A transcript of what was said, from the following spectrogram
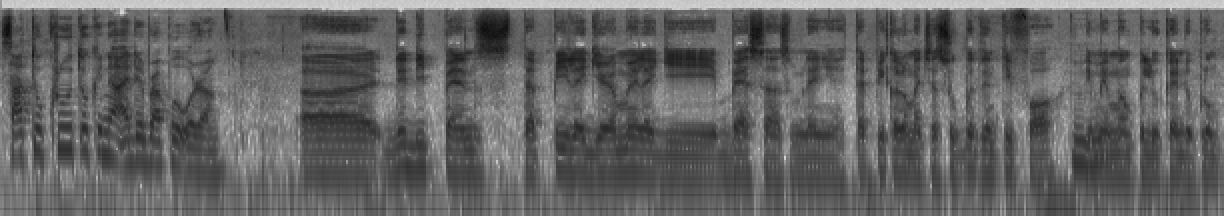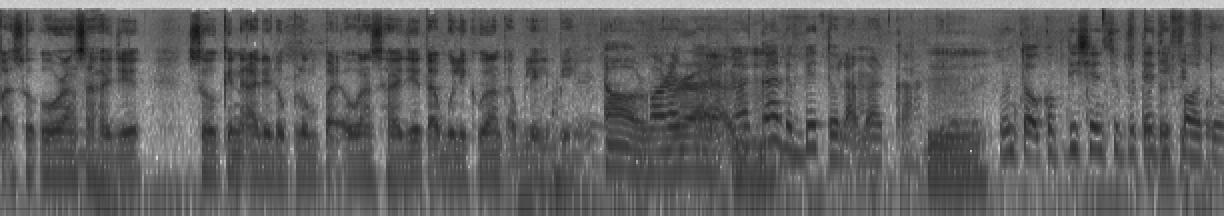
Satu crew tu kena ada berapa orang? Uh, dia depends Tapi lagi ramai lagi best lah sebenarnya. Tapi kalau macam Super 24 mm-hmm. Dia memang perlukan 24 so- orang sahaja. So kena ada 24 orang sahaja Tak boleh kurang Tak boleh lebih. Alright. Korang tolak markah Lebih tolak markah Untuk competition Super 34 tu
